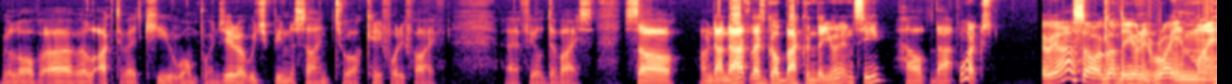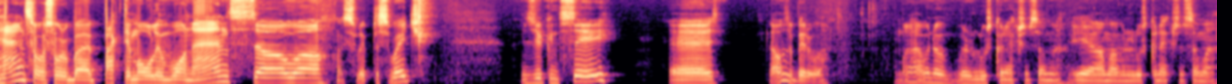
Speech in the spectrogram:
will uh, will activate Q1.0, which has been assigned to our K45 uh, field device. So I've done that. Let's go back on the unit and see how that works. There we are. So I got the unit right in my hand. So I sort of uh, packed them all in one hand. So uh, let's flip the switch. As you can see, uh, that was a bit of a Am I having a very loose connection somewhere? Yeah, I'm having a loose connection somewhere.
